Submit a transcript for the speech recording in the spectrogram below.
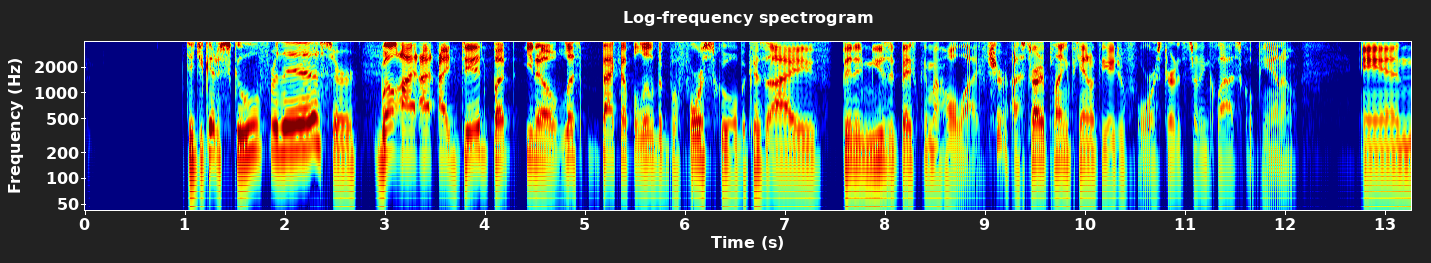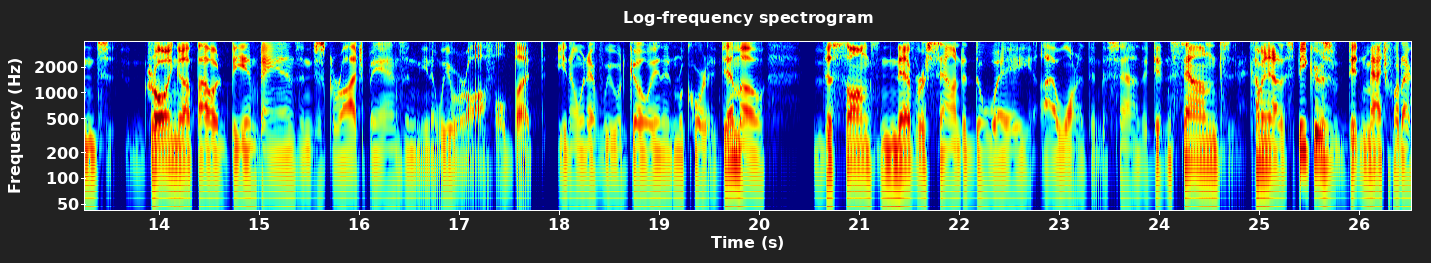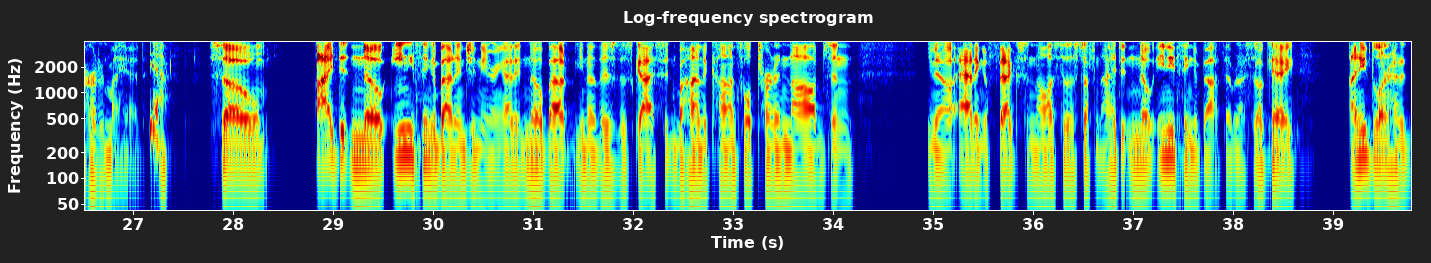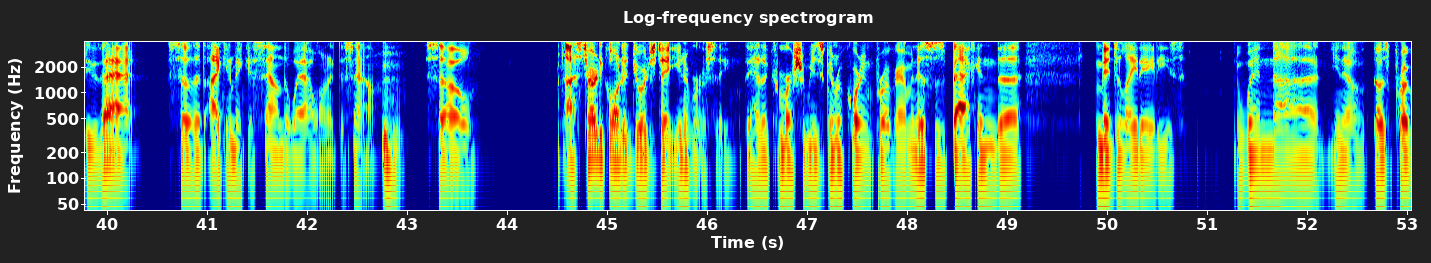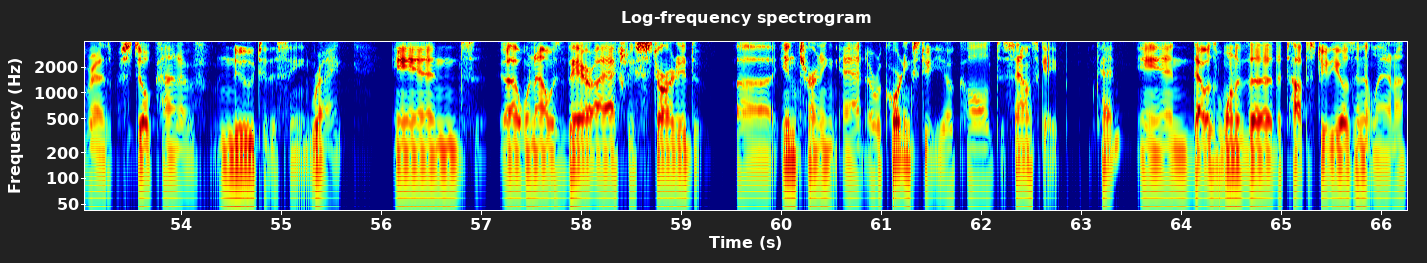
Did you go to school for this or Well, I, I, I did, but you know, let's back up a little bit before school because I've been in music basically my whole life. Sure. I started playing piano at the age of four. I started studying classical piano, and growing up, I would be in bands and just garage bands, and you know, we were awful. But you know, whenever we would go in and record a demo, the songs never sounded the way I wanted them to sound. They didn't sound coming out of the speakers. Didn't match what I heard in my head. Yeah. So I didn't know anything about engineering. I didn't know about, you know, there's this guy sitting behind the console turning knobs and, you know, adding effects and all this other stuff. And I didn't know anything about that. But I said, okay, I need to learn how to do that so that I can make it sound the way I want it to sound. So I started going to Georgia State University. They had a commercial music and recording program. And this was back in the mid to late 80s when, uh, you know, those programs were still kind of new to the scene. Right. And uh, when I was there, I actually started uh, interning at a recording studio called Soundscape, Okay. and that was one of the the top studios in Atlanta.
